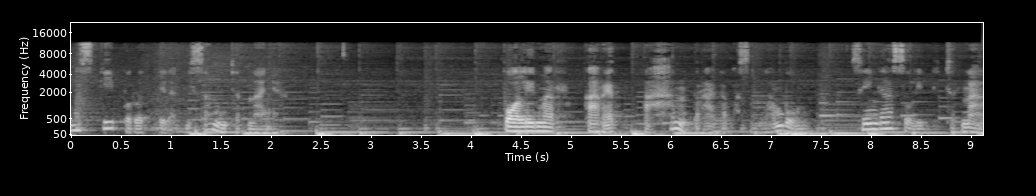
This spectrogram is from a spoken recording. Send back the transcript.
meski perut tidak bisa mencernanya. Polimer karet tahan terhadap asam lambung, sehingga sulit dicerna.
